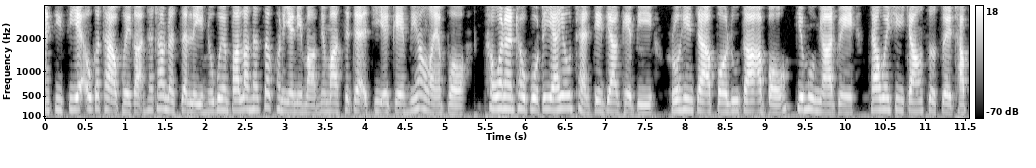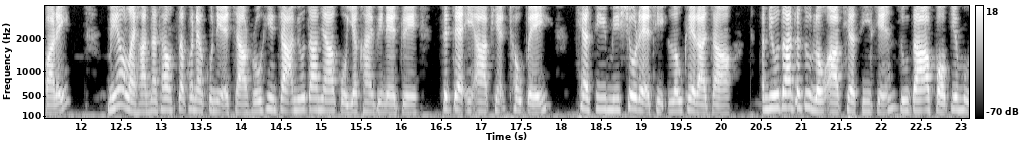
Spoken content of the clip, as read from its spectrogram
ICC ရဲ့ဥက္ကဋ္ဌအဖွဲ့က2024နိုဝင်ဘာလ28ရက်နေ့မှာမြန်မာစစ်တပ်အကြီးအကဲမင်းအောင်လှိုင်အပေါ်ဖဝရန်ထုတ်ဖို့တရားရုံးထံတင်ပြခဲ့ပြီးရိုဟင်ဂျာအပေါ်လူသားအပေါ်ပြစ်မှုများတွင်တာဝန်ရှိကြောင်းဆွဆွဲထားပါတယ်။မင်းအောင်လှိုင်ဟာ2018ခုနှစ်အကြာရိုဟင်ဂျာအမျိုးသားများကိုရခိုင်ပြည်နယ်တွင်စစ်တပ်အင်အားဖြင့်ထုတ်ပိတ်ဖျက်ဆီးမိရှို့တဲ့အထိလုပ်ခဲ့တာကြောင့်အမျိုးသားတစုလုံးအားဖျက်ဆီးခြင်းလူသားအပေါ်ပြစ်မှု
